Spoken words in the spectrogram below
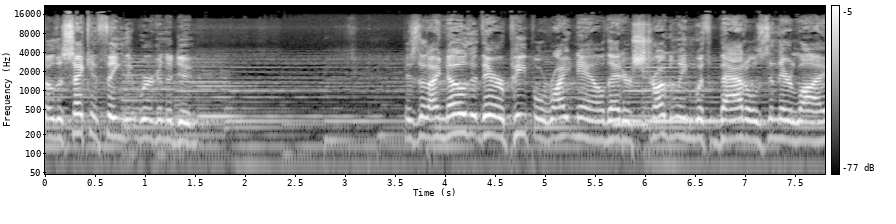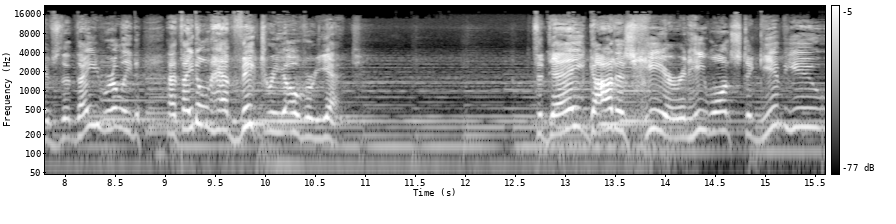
So, the second thing that we're going to do is that I know that there are people right now that are struggling with battles in their lives that they really that they don't have victory over yet. Today God is here and he wants to give you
